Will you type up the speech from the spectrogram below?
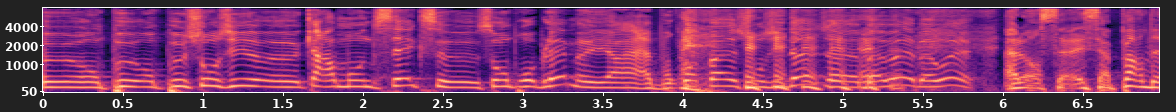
Euh, on peut on peut changer euh, carrément de sexe euh, sans problème. Et euh, pourquoi pas changer d'âge? euh, Bah ouais, bah ouais. Alors ça, ça part de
